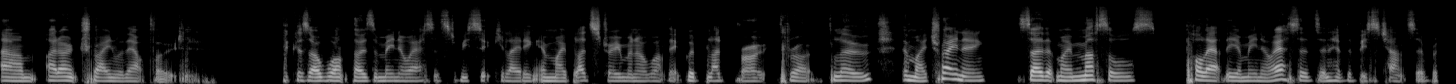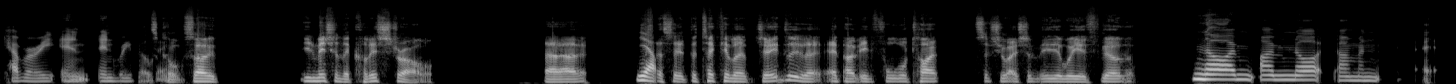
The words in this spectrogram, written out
um, I don't train without food because I want those amino acids to be circulating in my bloodstream and I want that good blood flow, flow in my training so that my muscles pull out the amino acids and have the best chance of recovery and, and rebuilding. That's cool. So you mentioned the cholesterol. Uh, yeah. Is a particular gene, the ApoE4 type situation there where you feel? No, I'm I'm not. I'm an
